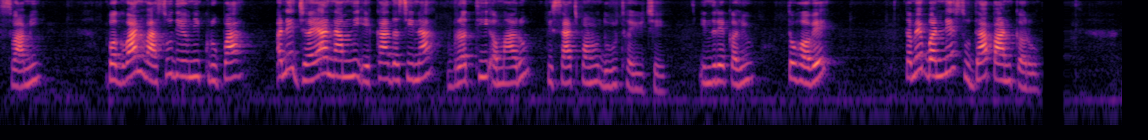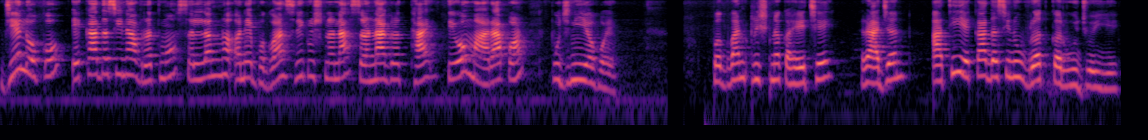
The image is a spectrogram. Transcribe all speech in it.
સ્વામી, ભગવાન વાસુદેવની કૃપા અને જયા નામની એકાદશીના વ્રતથી અમારું પિશાચપણું દૂર થયું છે. ઇન્દ્રે કહ્યું, તો હવે તમે બંને સુધાપાન કરો. જે લોકો એકાદશીના વ્રતમાં સંલગ્ન અને ભગવાન શ્રી કૃષ્ણના શરણાગત થાય, તેઓ મારા પણ પૂજનીય હોય. ભગવાન કૃષ્ણ કહે છે, રાજન, આથી એકાદશીનું વ્રત કરવું જોઈએ.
